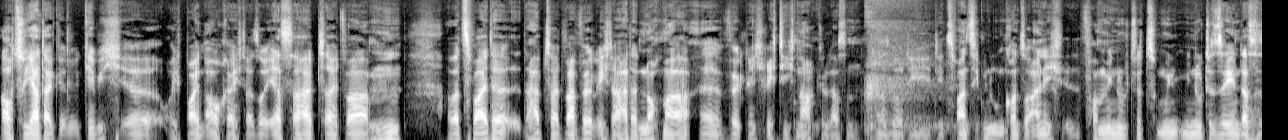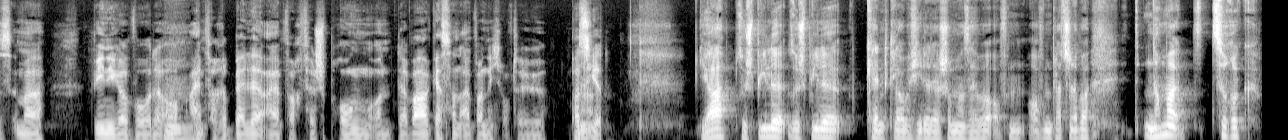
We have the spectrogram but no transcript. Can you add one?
auch zu Jatta gebe ich äh, euch beiden auch recht. Also erste Halbzeit war, hm, aber zweite Halbzeit war wirklich, da hat er nochmal äh, wirklich richtig nachgelassen. Also die, die 20 Minuten konntest du eigentlich von Minute zu Minute sehen, dass es immer weniger wurde. Auch mhm. einfache Bälle einfach versprungen und der war gestern einfach nicht auf der Höhe. Passiert. Ja. Ja, so Spiele, so Spiele kennt, glaube ich, jeder, der schon mal selber auf dem, auf dem Platz steht. Aber nochmal zurück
